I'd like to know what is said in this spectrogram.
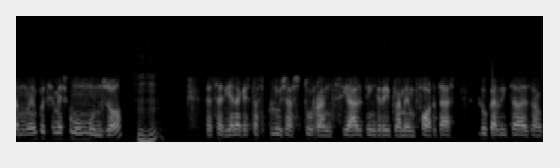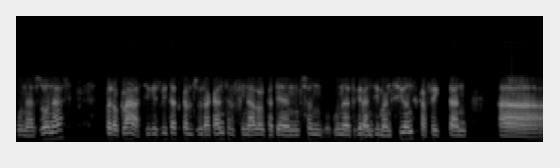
de moment, potser més com un monzó, Uh -huh. que serien aquestes pluges torrencials increïblement fortes localitzades en algunes zones, però clar, sí que és veritat que els huracans al final el que tenen són unes grans dimensions que afecten eh,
